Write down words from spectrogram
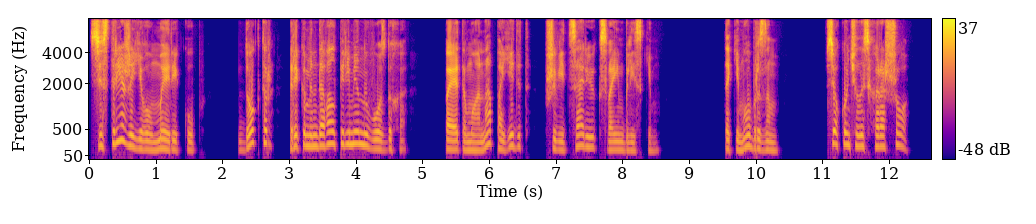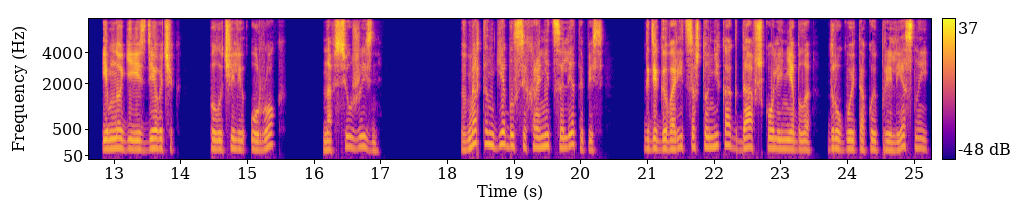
Сестре же его, Мэри Куб, доктор рекомендовал перемену воздуха, поэтому она поедет в Швейцарию к своим близким. Таким образом, все кончилось хорошо, и многие из девочек получили урок на всю жизнь. В Мертенгебелсе хранится летопись, где говорится, что никогда в школе не было другой такой прелестной,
